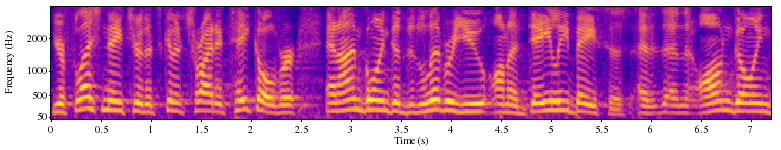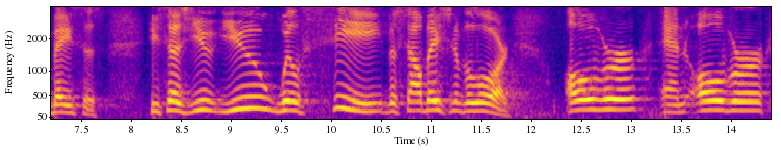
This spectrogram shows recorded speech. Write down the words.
your flesh nature that's going to try to take over, and I'm going to deliver you on a daily basis, an ongoing basis. He says, You, you will see the salvation of the Lord over and over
